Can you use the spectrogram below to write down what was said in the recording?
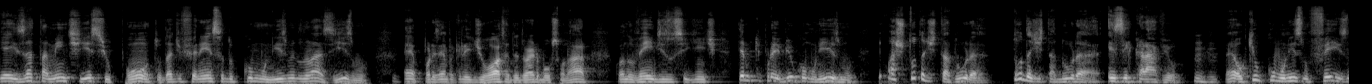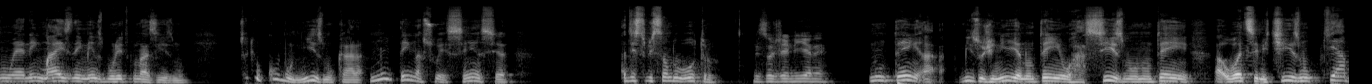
e é exatamente esse o ponto da diferença do comunismo e do nazismo. É, por exemplo, aquele idiota do Eduardo Bolsonaro, quando vem e diz o seguinte: temos que proibir o comunismo. Eu acho toda ditadura, toda ditadura execrável. Uhum. né? O que o comunismo fez não é nem mais nem menos bonito que o nazismo. Só que o comunismo, cara, não tem na sua essência a destruição do outro. Misoginia, né? Não tem a misoginia, não tem o racismo, não tem o antissemitismo, que é a...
